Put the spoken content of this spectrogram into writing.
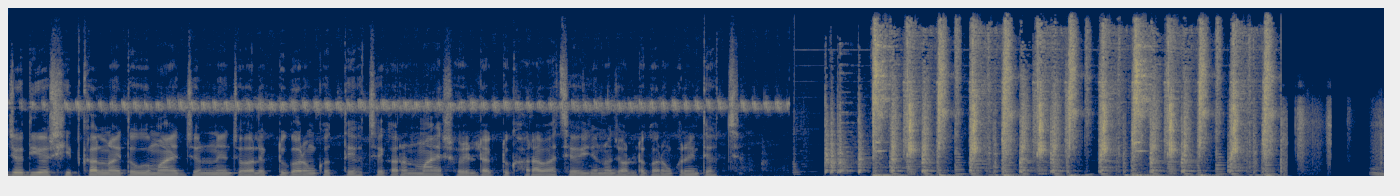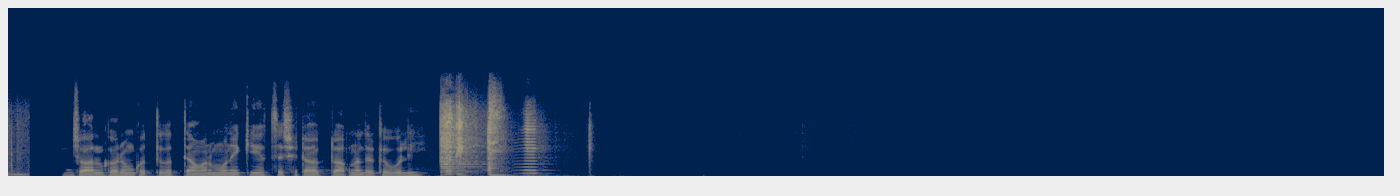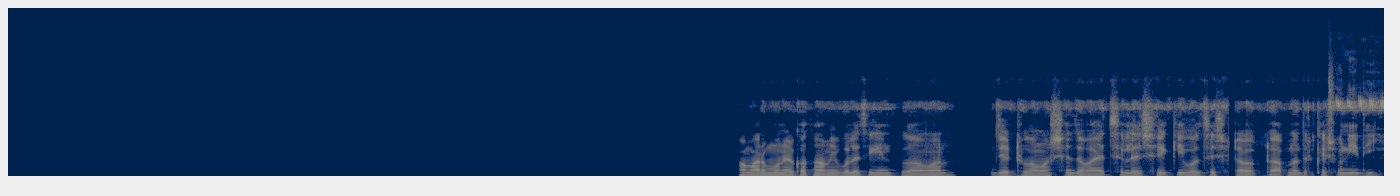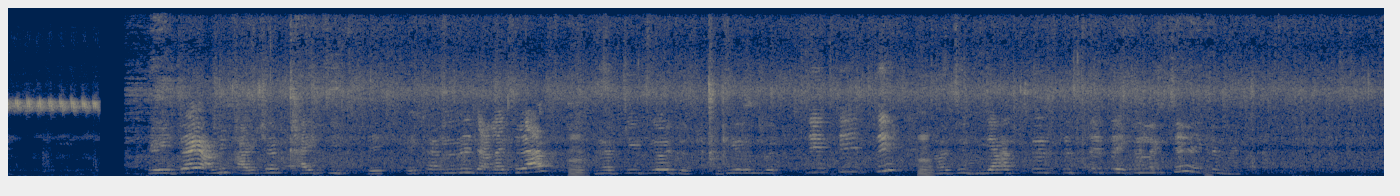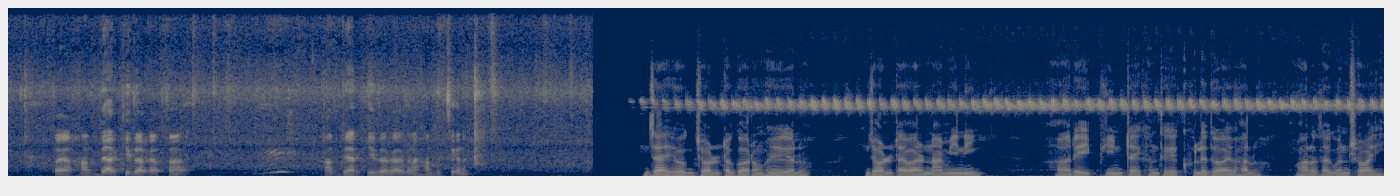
যদিও শীতকাল নয়, তবু মায়ের জন্য জল একটু গরম করতে হচ্ছে, কারণ মায়ের শরীরটা একটু খারাপ আছে, ওই জন্য জলটা গরম করে নিতে হচ্ছে। জল গরম করতে করতে আমার মনে কি হচ্ছে সেটাও একটু আপনাদেরকে বলি। আমার মনের কথা আমি বলেছি কিন্তু আমার জেঠু আমার সেজো ভাইয়ের ছেলে সে কি বলছে সেটাও একটু আপনাদেরকে শুনিয়ে দিই। হ্যাঁ। তো, হ্যাঁ। তাই হাত দেওয়ার কি দরকার তার হাত দেওয়ার কি দরকার ওখানে হাত দিচ্ছে কেন? যাই হোক জলটা গরম হয়ে গেল। জলটা এবার নামিয়ে নিই। আর এই পিনটা এখান থেকে খুলে দেওয়াই ভালো। ভালো থাকবেন সবাই।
